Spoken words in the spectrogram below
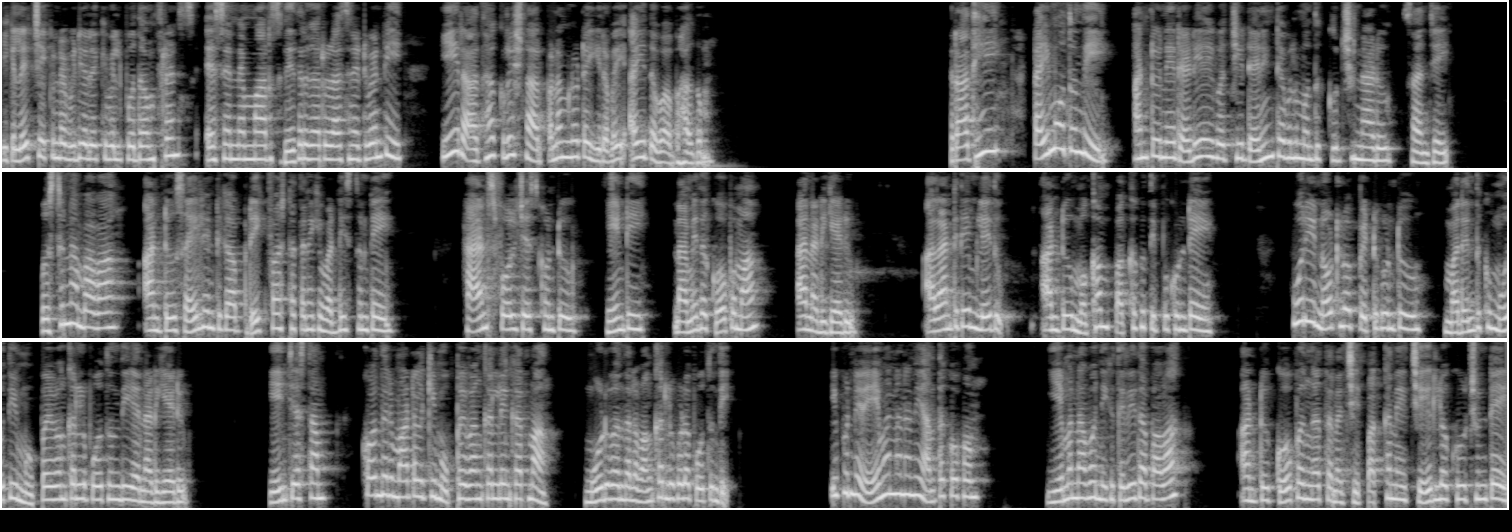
ఇక లేట్ చేయకుండా వీడియోలోకి వెళ్ళిపోదాం ఫ్రెండ్స్. ఎస్ఎన్ఎంఆర్ శ్రీధర్ గారు రాసినటువంటి ఈ రాధాకృష్ణ అర్పణం నూట ఇరవై ఐదవ భాగం. రాధి టైం అవుతుంది అంటూనే రెడీ అయి వచ్చి డైనింగ్ టేబుల్ ముందు కూర్చున్నాడు సంజయ్. వస్తున్నా బావా అంటూ సైలెంట్గా బ్రేక్ఫాస్ట్ అతనికి వడ్డిస్తుంటే హ్యాండ్స్ ఫోల్డ్ చేసుకుంటూ ఏంటి నా మీద కోపమా? అని అడిగాడు. అలాంటిదేం లేదు అంటూ ముఖం పక్కకు తిప్పుకుంటే పూరి నోట్లో పెట్టుకుంటూ మరెందుకు మూతి ముప్పై వంకర్లు పోతుంది అని అడిగాడు. ఏం చేస్తాం? కొందరి మాటలకి ముప్పై వంకర్లేం కర్మ? మూడు వందల వంకర్లు కూడా పోతుంది. ఇప్పుడు నేనేమన్నానని అంత కోపం? ఏమన్నావో నీకు తెలీదా బావా? అంటూ కోపంగా తన చి పక్కనే చైర్లో కూర్చుంటే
